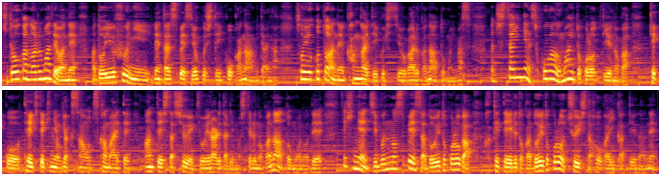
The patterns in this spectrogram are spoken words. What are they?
軌道が乗るまではね、まあ、どういう風にレンタルスペース良くしていこうかなみたいな、そういうことはね、考えていく必要があるかなと思います。まあ、実際にね、そこがうまいところっていうのが結構定期的にお客さんを捕まえて安定した収益を得られたりもしてるのかなと思うので、ぜひね、自分のスペースはどういうところが欠けているとか、どういうところを注意した方がいいかっていうのはね、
